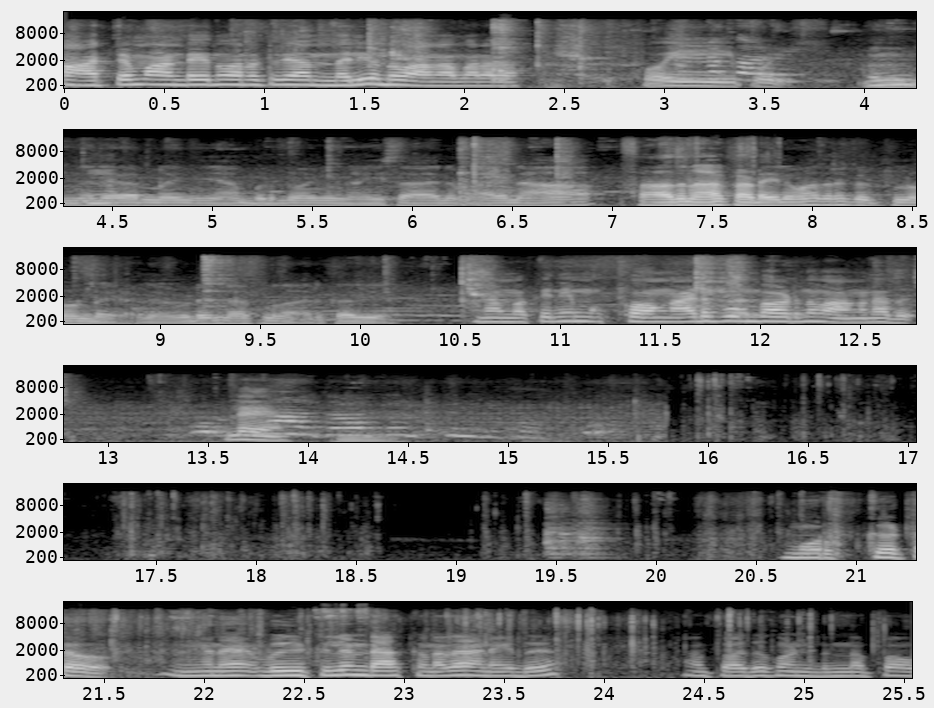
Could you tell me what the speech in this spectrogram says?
മാറ്റം വേണ്ടേന്ന് പറഞ്ഞിട്ട് ഞാൻ ഇന്നലെ ഒന്ന് വാങ്ങാൻ പറഞ്ഞതാ. പോയി പോയി. ഇന്നലെ പറഞ്ഞു ഞാൻ ഇവിടുന്ന് വാങ്ങി. ഈ സാധനം അതിന് ആ സാധനം ആ കടയിൽ മാത്രമേ കിട്ടുന്നുണ്ടേ അത് എവിടെ ഉണ്ടാക്കുന്നത് ആർക്കറിയാം. നമുക്കിനി കോങ്ങാട് പോകുമ്പോൾ അവിടുന്ന് വാങ്ങണത്. അല്ലേ? മുറുക്ക് കേട്ടോ ഇങ്ങനെ വീട്ടിലുണ്ടാക്കണതാണ് ഇത്. അപ്പോൾ അത് കൊണ്ടുവന്നപ്പോൾ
